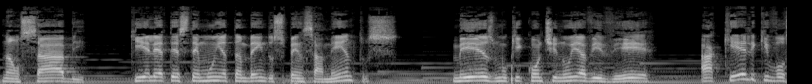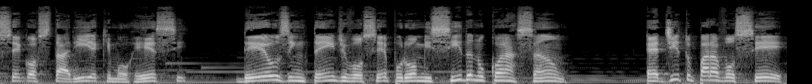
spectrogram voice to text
Não sabe que ele é testemunha também dos pensamentos? Mesmo que continue a viver, aquele que você gostaria que morresse, Deus entende você por homicida no coração. É dito para você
